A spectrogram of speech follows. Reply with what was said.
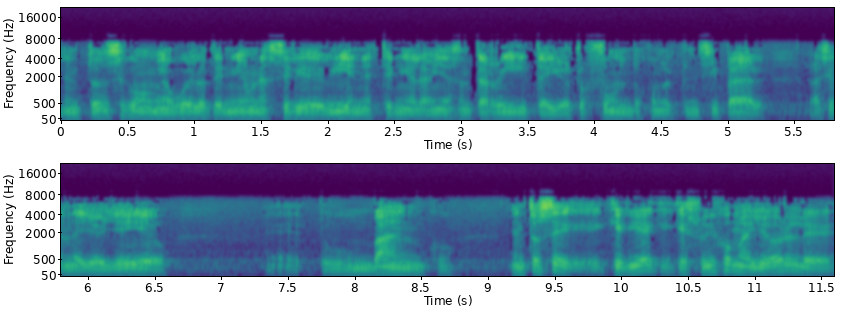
Entonces, como mi abuelo tenía una serie de bienes, tenía la Viña Santa Rita y otros fondos como el principal, la Hacienda de Yoyeo, eh, tuvo un banco. Entonces quería que, su hijo mayor le,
